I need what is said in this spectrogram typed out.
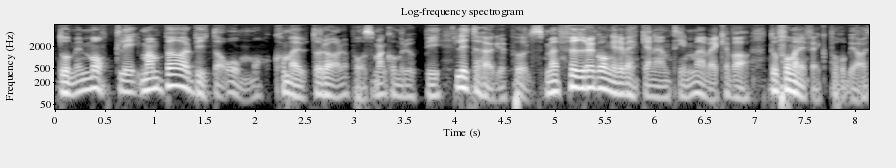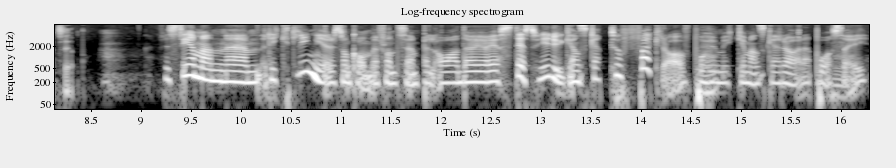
Då med måttlig, man bör byta om och komma ut och röra på så man kommer upp i lite högre puls. Men fyra gånger i veckan en timme verkar vara, då får man effekt på HbA1c. För ser man eh, riktlinjer som kommer från till exempel ADA och SD så är det ju ganska tuffa krav på mm. hur mycket man ska röra på mm. sig.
